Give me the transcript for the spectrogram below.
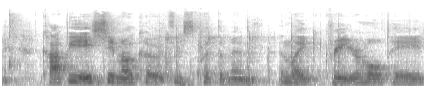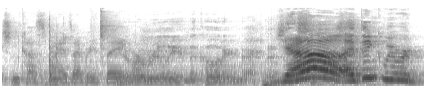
copy HTML codes and just put them in, and like create your whole page and customize everything. You were really into coding back then. Yeah, I think we were.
